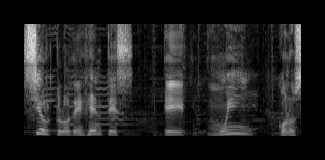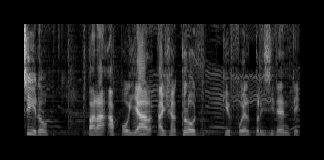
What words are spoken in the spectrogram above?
círculo de gentes eh, muy conocido para apoyar a Jean-Claude, que fue el presidente.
